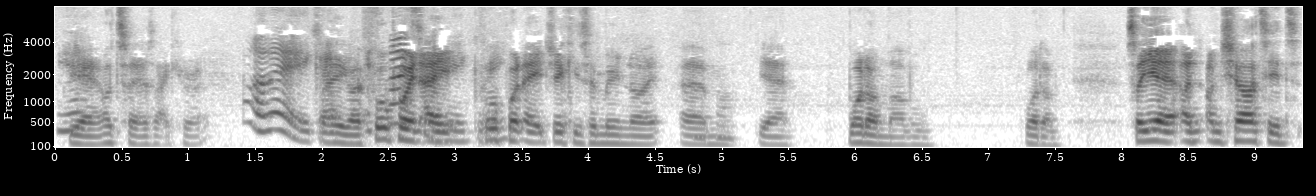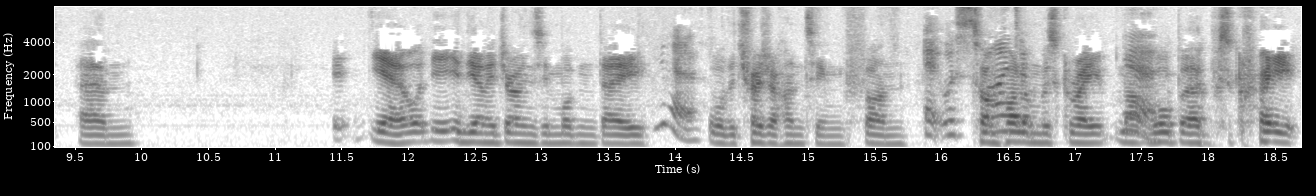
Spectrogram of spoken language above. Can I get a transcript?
Yeah. I'd say that's accurate. Oh, there you go. There you go. It's four point nice eight, four point eight. Jickeys for Moon Knight. Um, Mhm. Yeah, well done, Marvel. Well done. So yeah, Un- Uncharted. Um, yeah, what the Indiana Jones in modern day, Yeah, all the treasure hunting fun. it was. Tom Spider- Holland was great. Mark Yeah. Wahlberg was great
